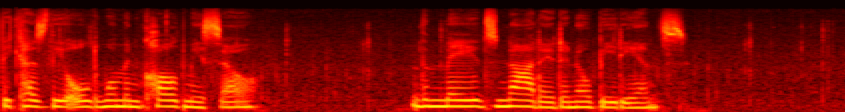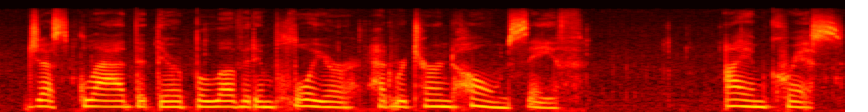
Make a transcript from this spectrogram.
because the old woman called me so. The maids nodded in obedience, just glad that their beloved employer had returned home safe. I am Chris.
